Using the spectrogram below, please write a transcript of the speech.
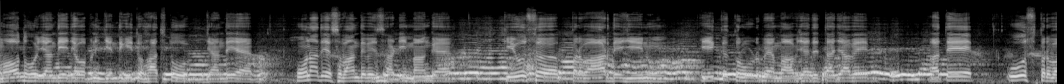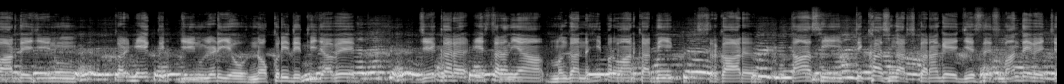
ਮੌਤ ਹੋ ਜਾਂਦੀ ਹੈ, ਜੋ ਆਪਣੀ ਜ਼ਿੰਦਗੀ ਤੋਂ ਹੱਥ ਧੋ ਜਾਂਦੇ ਆ। ਉਹਨਾਂ ਦੇ ਸਬੰਧ ਵਿੱਚ ਸਾਡੀ ਮੰਗ ਹੈ ਕਿ ਉਸ ਪਰਿਵਾਰ ਦੇ ਜੀ ਨੂੰ 1 ਕਰੋੜ ਰੁਪਏ ਮੁਆਵਜ਼ਾ ਦਿੱਤਾ ਜਾਵੇ ਅਤੇ ਉਸ ਪਰਿਵਾਰ ਦੇ ਜੀ ਨੂੰ ਕ- ਇੱਕ ਜੀ ਨੂੰ ਜਿਹੜੀ ਉਹ ਨੌਕਰੀ ਦਿੱਤੀ ਜਾਵੇ। ਜੇਕਰ ਇਸ ਤਰ੍ਹਾਂ ਦੀਆਂ ਮੰਗਾਂ ਨਹੀਂ ਪ੍ਰਵਾਨ ਕਰਦੀ ਸਰਕਾਰ, ਤਾਂ ਅਸੀਂ ਤਿੱਖਾ ਸੰਘਰਸ਼ ਕਰਾਂਗੇ, ਜਿਸ ਦੇ ਸਬੰਧ ਦੇ ਵਿੱਚ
